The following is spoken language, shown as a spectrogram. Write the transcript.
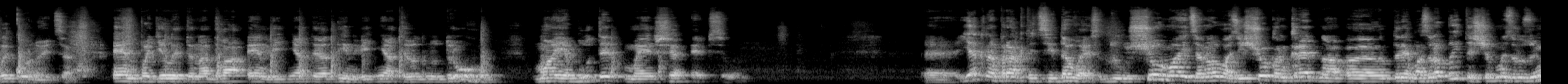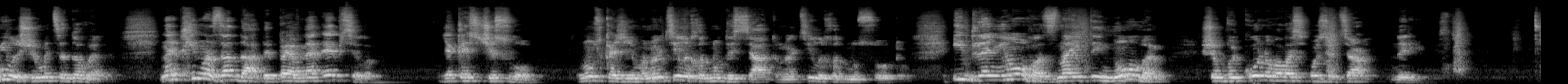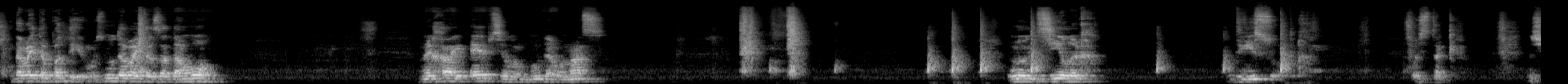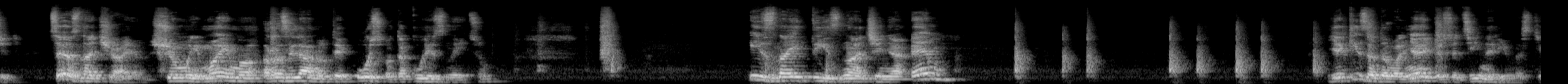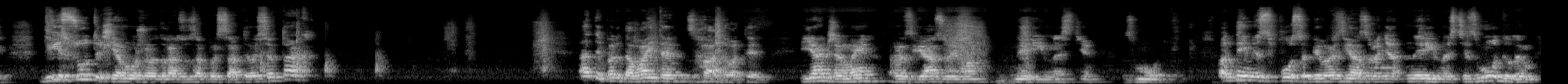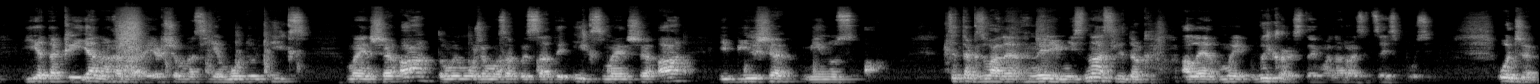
виконується. n поділити на 2n відняти 1 відняти 1 другу має бути менше епсилон. Е, Як на практиці довести? Що мається на увазі? Що конкретно е, треба зробити, щоб ми зрозуміли, що ми це довели? Необхідно задати певне епсилон, якесь число. Ну, скажімо, 0,1, 0,1. І для нього знайти номер, щоб виконувалась ось оця нерівність. Давайте подивимось. Ну, давайте задамо. Нехай епсилон буде у нас 0,2. Ось таке. Значить, це означає, що ми маємо розглянути ось отаку різницю і знайти значення m, які задовольняють ось оцій нерівності. Дві сотих я можу одразу записати ось отак. А тепер давайте згадувати, як же ми розв'язуємо нерівності з модулем. Одним із способів розв'язування нерівності з модулем є такий. Я нагадаю, якщо в нас є модуль x менше а, то ми можемо записати x менше а і більше мінус а. Це так звана нерівність наслідок, але ми використаємо наразі цей спосіб. Отже,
